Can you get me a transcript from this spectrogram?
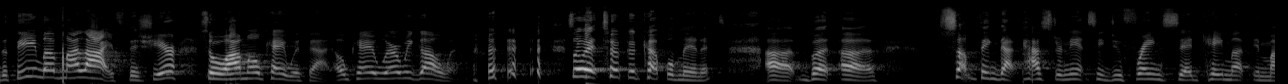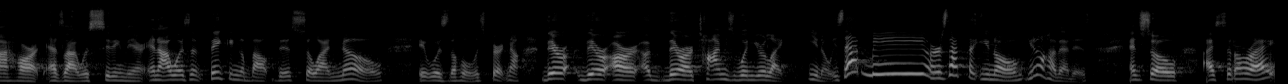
the theme of my life this year, so I'm okay with that. Okay, where are we going? so it took a couple minutes, uh, but uh, something that Pastor Nancy Dufresne said came up in my heart as I was sitting there, and I wasn't thinking about this, so I know it was the Holy Spirit. Now there there are uh, there are times when you're like, you know, is that me? Or is that the, you know, you know how that is. And so I said, all right,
